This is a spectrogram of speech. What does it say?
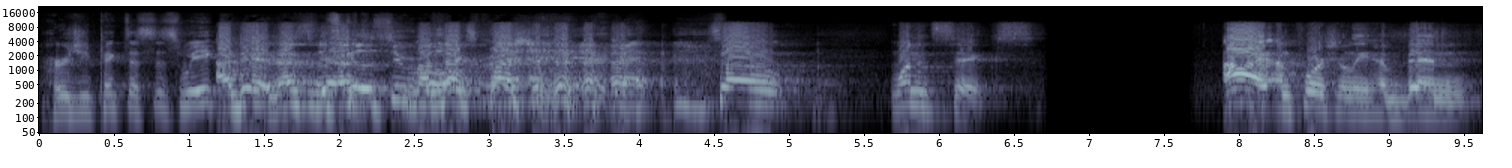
heard you picked us this week. I did. That's, Let's that's my Bowl. next question. so, one and six. I unfortunately have been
